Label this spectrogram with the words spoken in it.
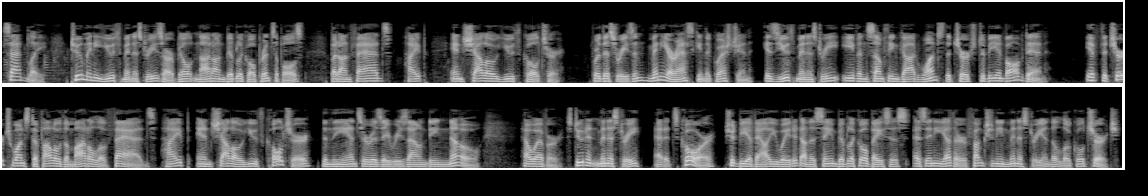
Sadly, too many youth ministries are built not on biblical principles, but on fads, hype, and shallow youth culture. For this reason, many are asking the question, is youth ministry even something God wants the church to be involved in? If the church wants to follow the model of fads, hype, and shallow youth culture, then the answer is a resounding no. However, student ministry, at its core, should be evaluated on the same biblical basis as any other functioning ministry in the local church.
